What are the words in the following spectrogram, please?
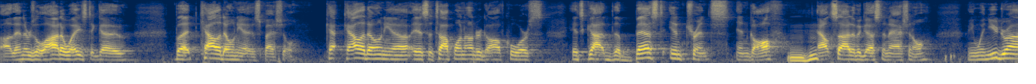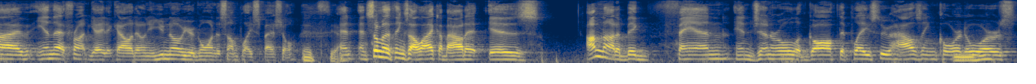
uh, then there's a lot of ways to go. But Caledonia is special. Ca- Caledonia is a top 100 golf course. It's got the best entrance in golf mm-hmm. outside of Augusta National. I mean, when you drive in that front gate at Caledonia, you know you're going to someplace special. It's- yeah. And and some of the things I like about it is I'm not a big fan in general of golf that plays through housing mm-hmm. corridors.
